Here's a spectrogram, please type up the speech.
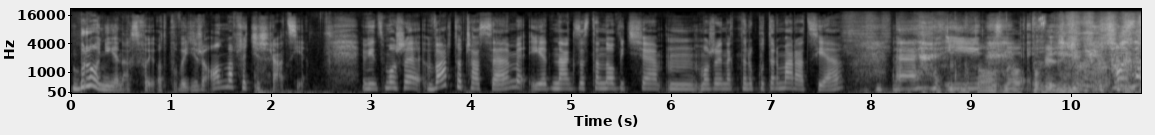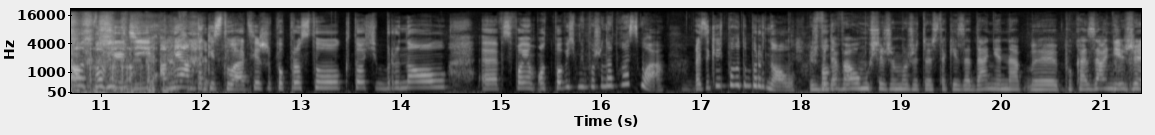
broni jednak swojej odpowiedzi, że on ma przecież rację. Więc może warto czasem jednak zastanowić się, mm, może jednak ten rekruter ma rację. E, i, To on zna odpowiedzi. on zna odpowiedzi, a miałam takie sytuacje, że po prostu ktoś brnął w swoją odpowiedź, mimo że ona była zła. Ale z jakiegoś powodu brnął. Już Bo- wydawało mu się, że może to jest takie zadanie na y, pokazanie, że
